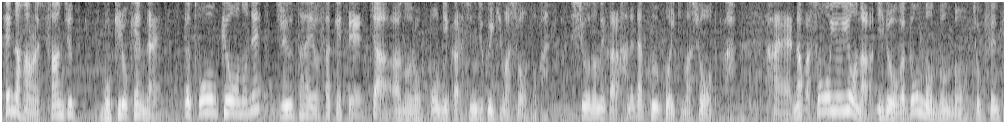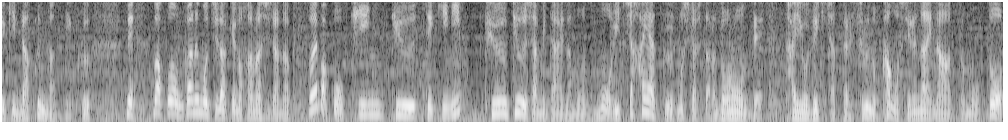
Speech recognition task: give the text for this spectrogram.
変な話35キロ圏内、東京のね、渋滞を避けて、じゃあ、あの、六本木から新宿行きましょうとか、汐留から羽田空港行きましょうとか、はい、なんかそういうような移動がどんどんどんどん直線的に楽になっていく。で、まあ、このお金持ちだけの話じゃなくて、例えばこう、緊急的に救急車みたいなものもいち早くもしかしたらドローンで対応できちゃったりするのかもしれないなと思うと、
